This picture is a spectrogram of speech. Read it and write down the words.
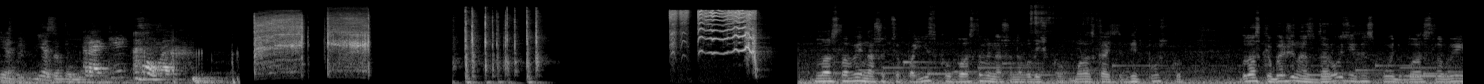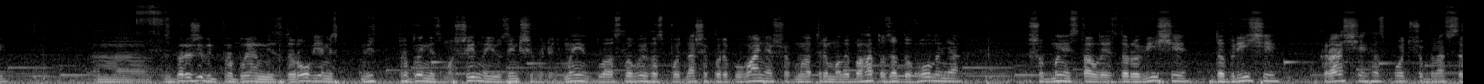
Я, я забув. Благослови нашу цю поїздку, благослови нашу невеличку, можна сказати, відпустку. Будь ласка, бережи нас в дорозі, Господь, благослови. Е, Збережи від проблем із здоров'ям, від проблем із машиною, з іншими людьми. Благослови Господь наше перебування, щоб ми отримали багато задоволення, щоб ми стали здоровіші, добріші, кращі, Господь, щоб у нас все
